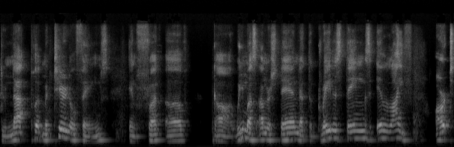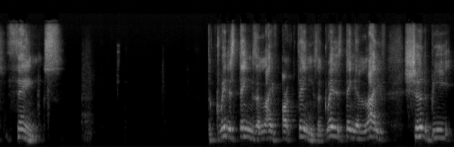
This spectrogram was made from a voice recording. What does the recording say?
Do not put material things in front of God. We must understand that the greatest things in life aren't things. The greatest things in life aren't things. The greatest thing in life should be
